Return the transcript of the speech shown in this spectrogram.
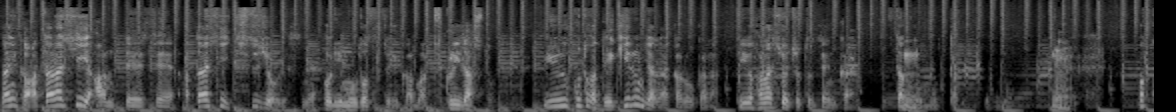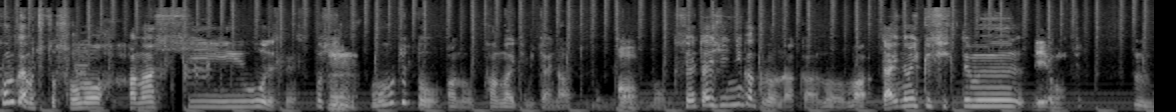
何か新しい安定性、新しい秩序をですね、取り戻すというか、まあ、作り出すということができるんじゃなかろうかなっていう話をちょっと前回たと思ったんですけども、うん。まあ、今回もちょっとその話をですね、少しうんもうちょっとあの考えてみたいなと思うんですけども、生態心理学の中の、まあ、ダイナミックシステム、理論。うん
